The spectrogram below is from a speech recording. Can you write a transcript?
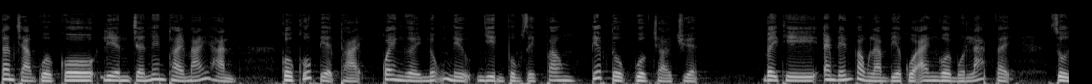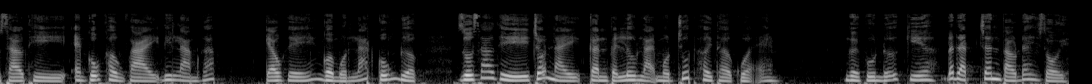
Tâm trạng của cô liền trở nên thoải mái hẳn. Cô cúp điện thoại, quay người nũng nịu nhìn Phùng Dịch Phong, tiếp tục cuộc trò chuyện. Vậy thì em đến phòng làm việc của anh ngồi một lát vậy. Dù sao thì em cũng không phải đi làm gấp. Kéo ghế ngồi một lát cũng được. Dù sao thì chỗ này cần phải lưu lại một chút hơi thở của em. Người phụ nữ kia đã đặt chân vào đây rồi.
